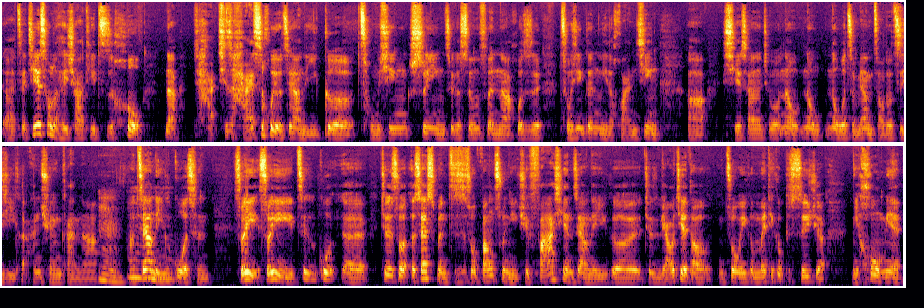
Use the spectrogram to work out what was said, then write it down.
呃在接受了 HRT 之后，那还其实还是会有这样的一个重新适应这个身份啊，或者是重新跟你的环境啊协商，就那我那我那我怎么样找到自己一个安全感啊？嗯啊这样的一个过程。所以，所以这个过呃，就是说，assessment 只是说帮助你去发现这样的一个，就是了解到你作为一个 medical procedure，你后面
